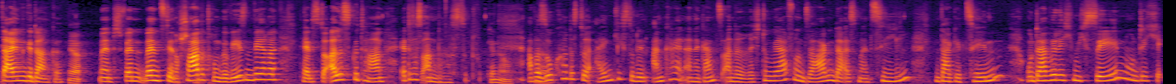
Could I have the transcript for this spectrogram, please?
dein Gedanke. Ja. Mensch, wenn es dir noch schade drum gewesen wäre, hättest du alles getan, etwas anderes zu tun. Genau. Aber ja. so konntest du eigentlich so den Anker in eine ganz andere Richtung werfen und sagen, da ist mein Ziel, da geht's hin und da will ich mich sehen und ich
